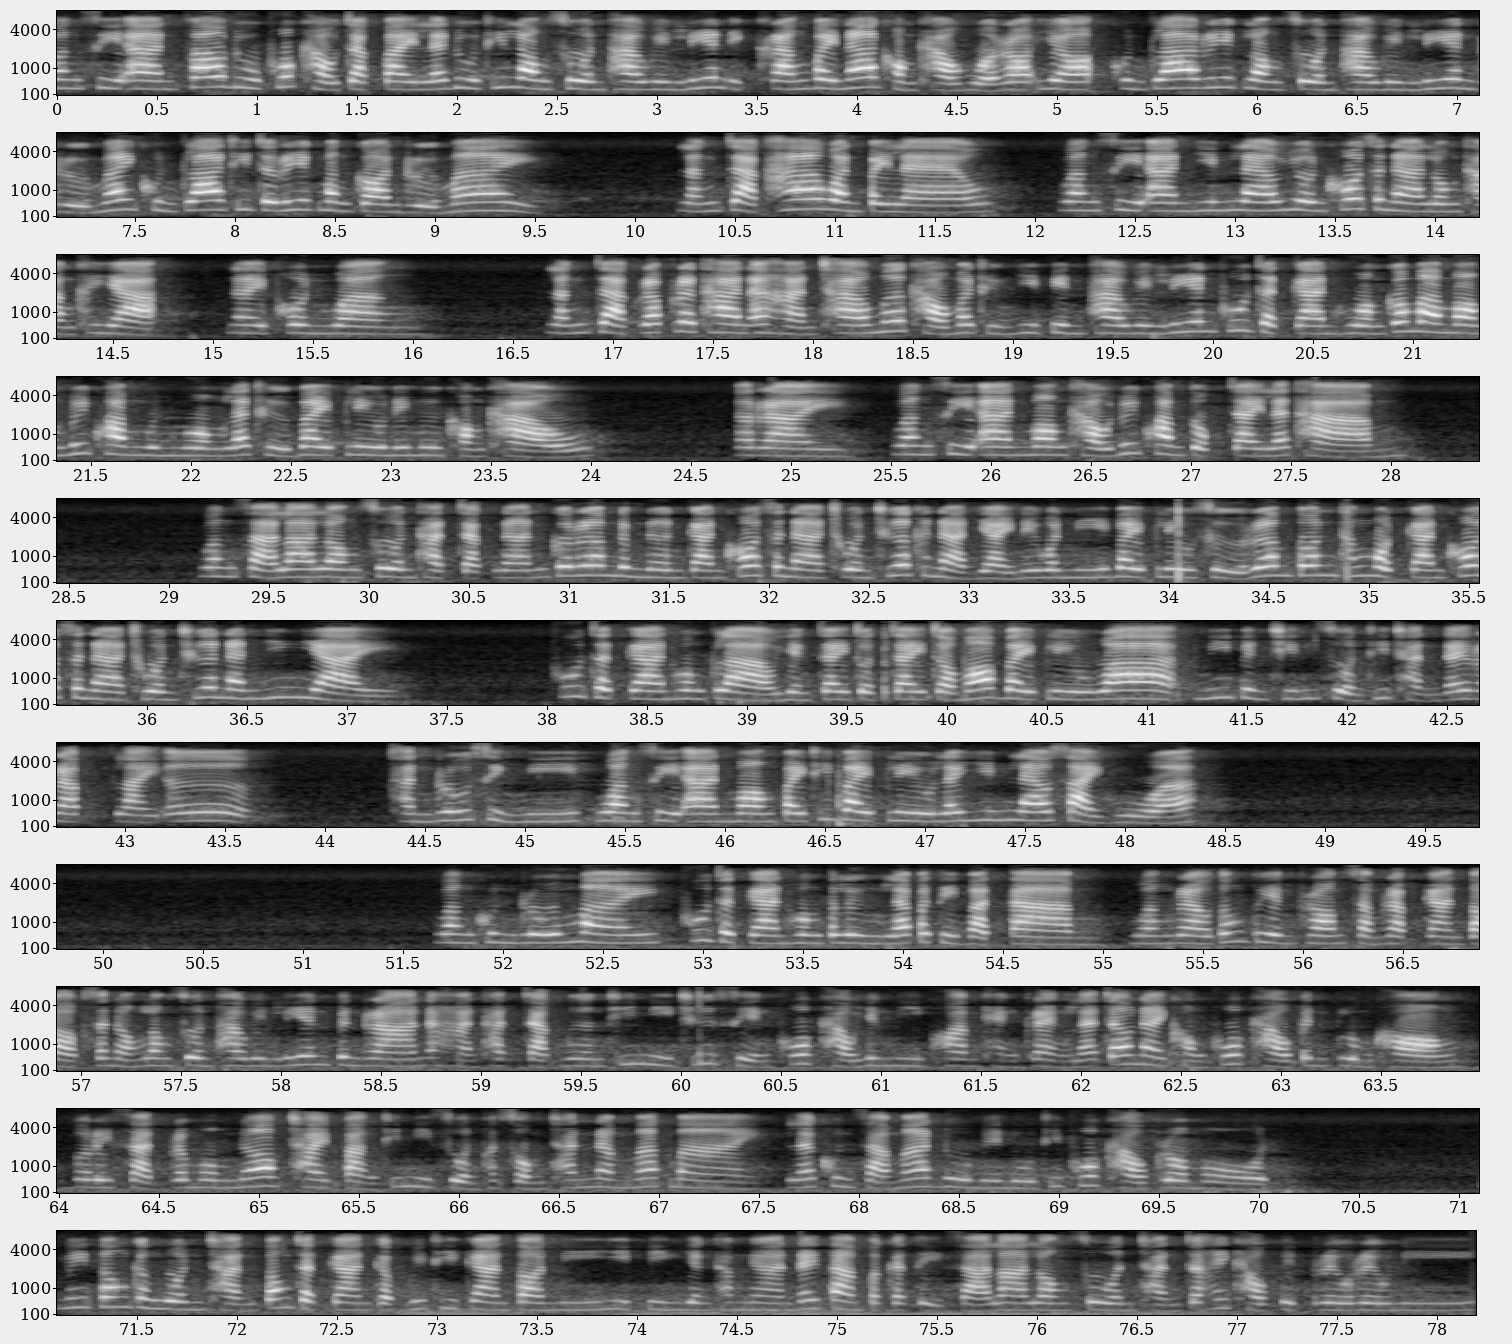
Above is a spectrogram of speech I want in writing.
วังซีอานเฝ้าดูพวกเขาจากไปและดูที่ลองซวนพาวินเลียนอีกครั้งใบหน้าของเขาหัวเราะเยาะคุณกล้าเรียกลองซวนพาวินเลียนหรือไม่คุณกล้าที่จะเรียกมังกรหรือไม่ หลังจากห้าวันไปแล้ว วังซีอานยิ้มแล้วโยนโฆษณาลงถังขยะนายพลวัง หลังจากรับประทานอาหารเช้าเมื่อเขามาถึงยีปินพาวินเลียนผู้จัดการห่วงก็มามองด้วยความงุนงงและถือใบปลิวในมือของเขา อะไร วังซีอานมองเขาด้วยความตกใจและถาม วังศาลาลองส่วนถัดจากนั้นก็เริ่มดำเนินการโฆษณาชวนเชื่อขนาดใหญ่ในวันนี้ใบปลิวสื่อเริ่มต้นทั้งหมดการโฆษณาชวนเชื่อนั้นยิ่งใหญ่ ผู้จัดการวงกล่าวอย่างใจจดใจจ่อมอบใบปลิวว่า นี่เป็นชิ้นส่วนที่ฉันได้รับไฟเออร์ฉันรู้สิ่งนี้ วังซีอานมองไปที่ใบปลิวและยิ้มแล้วใส่หัว วังคุณรู้ไหม ผู้จัดการฮวงตะลึงและปฏิบัติตาม วังเราต้องเตรียมพร้อมสำหรับการตอบสนองลองซวนพาวินเลียนเป็นร้านอาหารถัดจากเมืองที่มีชื่อเสียงพวกเขายังมีความแข็งแกร่งและเจ้านายของพวกเขาเป็นกลุ่มของ บริษัทประมงนอกชายฝั่งที่มีส่วนผสมชั้นนำมากมาย และคุณสามารถดูเมนูที่พวกเขาโปรโมทไม่ต้องกังวลฉันต้องจัดการกับวิธีการตอนนี้ยีปิงยังทำงานได้ตามปกติศาลาลองซวนฉันจะให้เขาปิดเร็วๆนี้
